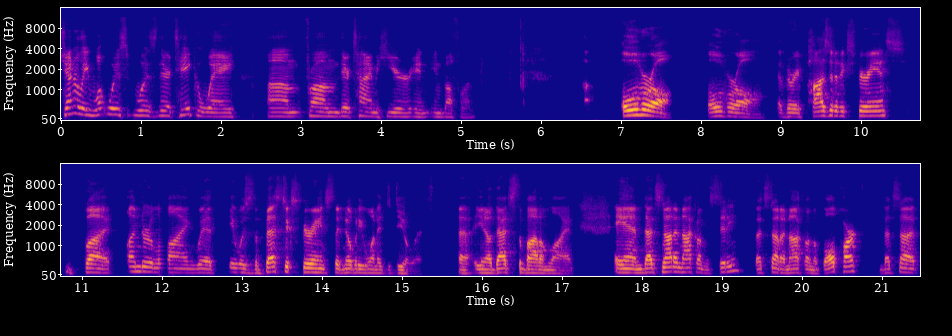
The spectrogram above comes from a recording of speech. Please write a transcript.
Generally, what was was their takeaway um, from their time here in in Buffalo? Overall, overall, a very positive experience, but underlying with it was the best experience that nobody wanted to deal with. Uh, you know, that's the bottom line. And that's not a knock on the city. That's not a knock on the ballpark. That's not,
